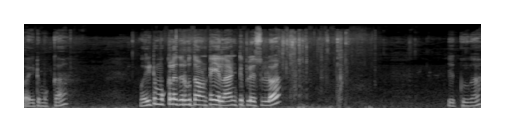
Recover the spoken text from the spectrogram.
వైట్ ముక్క. వైట్ ముక్కలు దొరుకుతూ ఉంటాయి ఇలాంటి ప్లేసుల్లో. ఎక్కువగా.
